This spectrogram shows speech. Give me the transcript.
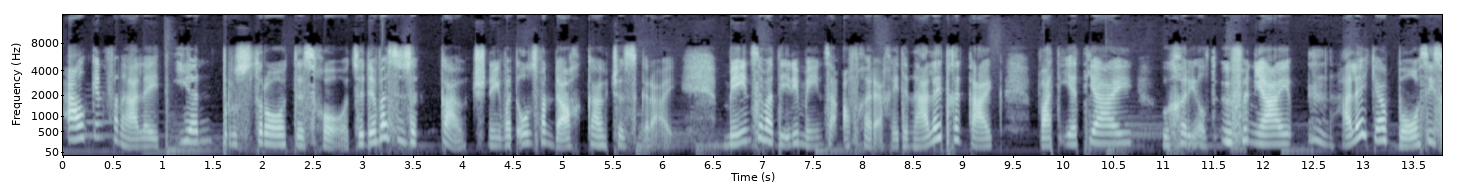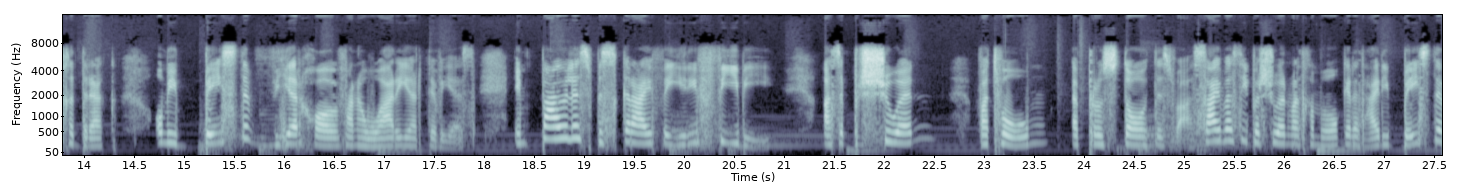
elkeen van hulle het een prostratus gehad. So dit was soos 'n coach, nê, nee, wat ons vandag coaches kry. Mense wat hierdie mense afgerig het en hulle het gekyk, wat eet jy? Hoe gereeld oefen jy? hulle het jou basies gedruk om die beste weergawe van 'n warrior te wees. En Paulus beskryf vir hierdie Phoebe as 'n persoon wat vir hom 'n prostatus was. Sy was die persoon wat gemaak het dat hy die beste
